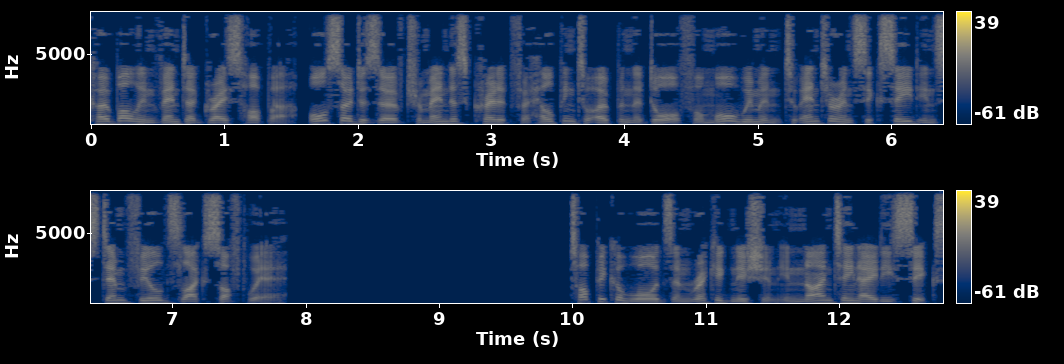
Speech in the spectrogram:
COBOL inventor Grace Hopper, also deserve tremendous credit for helping to open the door for more women to enter and succeed in STEM fields like software. Topic awards and recognition In 1986,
